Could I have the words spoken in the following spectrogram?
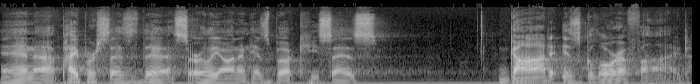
And uh, Piper says this early on in his book. He says, God is glorified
